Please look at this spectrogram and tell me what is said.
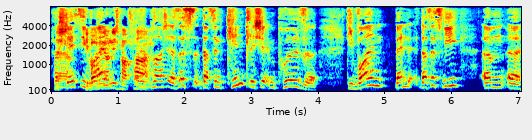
Verstehst du? Ja. Die wollen ihn noch nicht mal fahren. Porsche, das, ist, das sind kindliche Impulse. Die wollen, wenn, das ist wie, ähm, äh,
